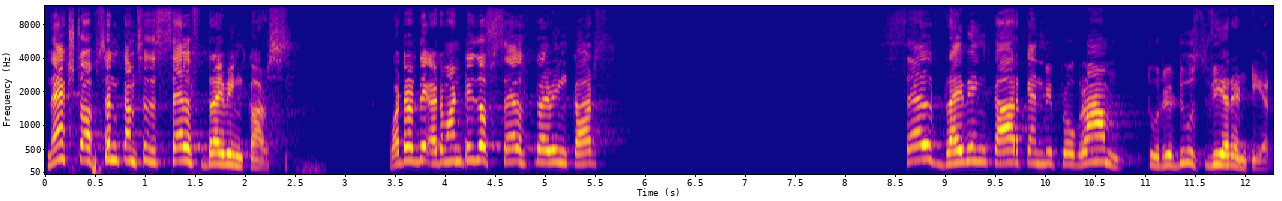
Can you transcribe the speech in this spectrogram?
Next option comes as self-driving cars. What are the advantages of self-driving cars? Self-driving car can be programmed to reduce wear and tear.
